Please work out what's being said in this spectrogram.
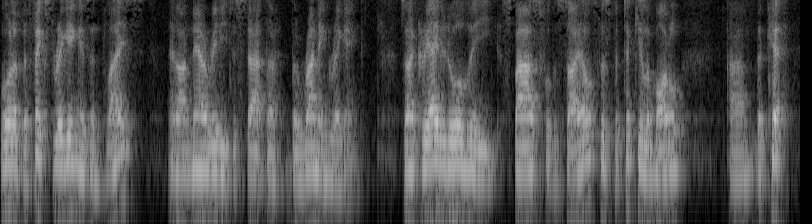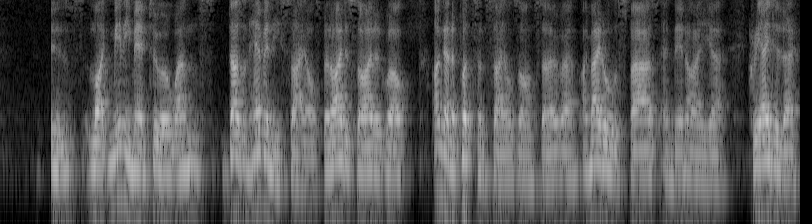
all of the fixed rigging is in place, and I'm now ready to start the, the running rigging. So I created all the spars for the sails. This particular model, um, the kit is like many Mantua ones, doesn't have any sails, but I decided, well, I'm going to put some sails on. So um, I made all the spars and then I uh, created a,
